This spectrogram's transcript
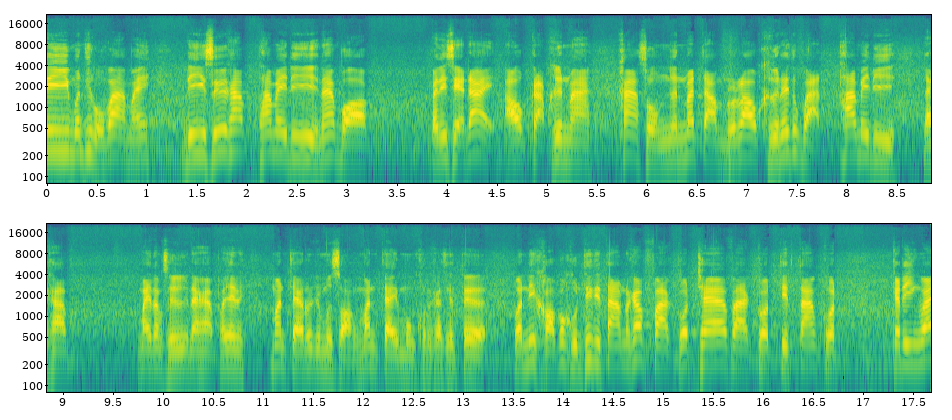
ดีเหมือนที่ผมว่าไหมดีซื้อครับถ้าไม่ดีนะบอกปฏิเสธได้เอากลับคืนมา ค่าส่งเงินมัดจำเราคืนให้ทุกบาทถ้าไม่ดีนะครับ ไม่ต้องซื้อนะครับ เพราะฉะนั้นมั่นใจรถยนต์มือสองมั่นใจมงคลคาเซนเตอร์ วันนี้ขอบพระคุณที่ติดตามนะครับ ฝากกดแชร์ ฝากกดติดตามกด กระดิ่งไว้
